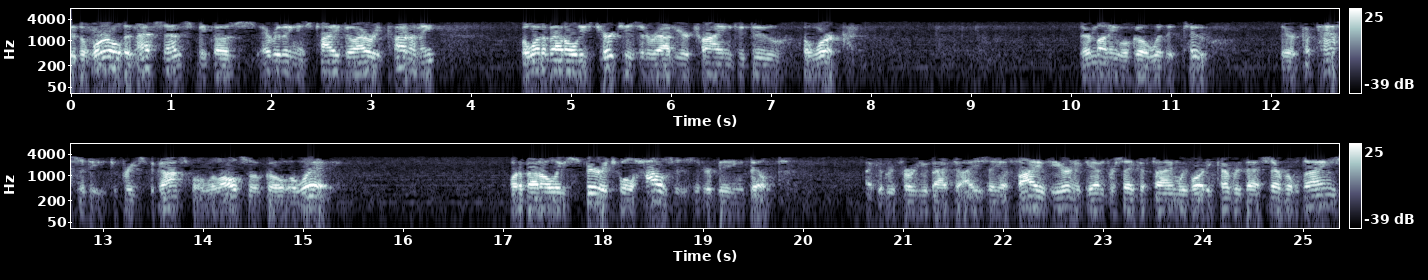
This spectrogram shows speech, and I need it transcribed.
to the world in that sense, because everything is tied to our economy. But what about all these churches that are out here trying to do the work? Their money will go with it too. Their capacity to preach the gospel will also go away. What about all these spiritual houses that are being built? I could refer you back to Isaiah 5 here, and again, for sake of time, we've already covered that several times.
